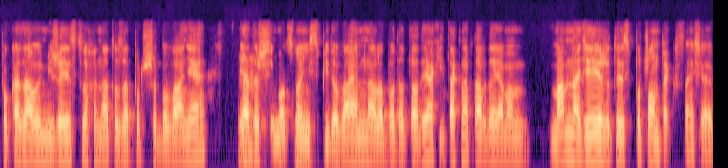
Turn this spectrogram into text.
pokazały mi, że jest trochę na to zapotrzebowanie. Ja mhm. też się mocno inspirowałem na laboratoriach i tak naprawdę ja mam mam nadzieję, że to jest początek, w sensie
